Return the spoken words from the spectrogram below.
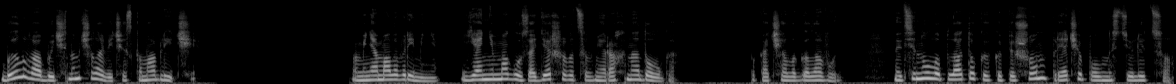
был в обычном человеческом обличье. «У меня мало времени. Я не могу задерживаться в мирах надолго», — покачала головой. Натянула платок и капюшон, пряча полностью лицо.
